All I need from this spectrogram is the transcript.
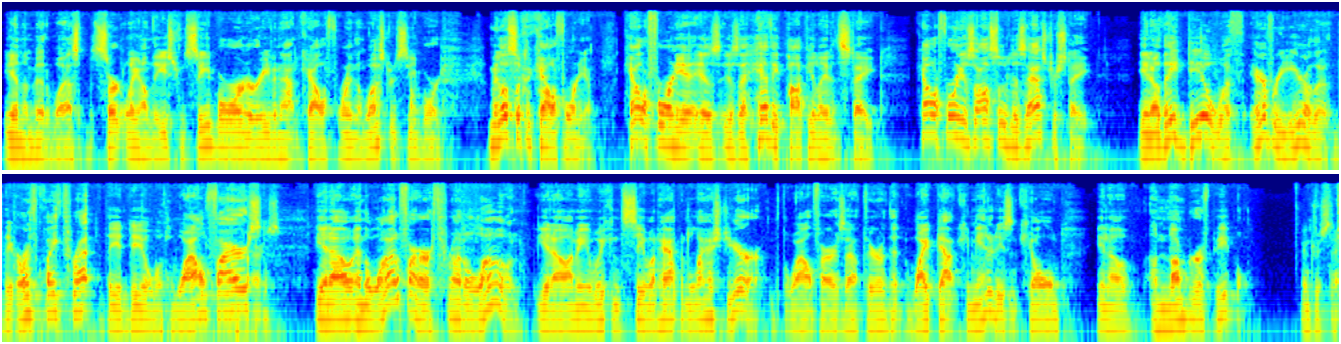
in the Midwest, but certainly on the eastern seaboard or even out in California, the western seaboard. I mean, let's look at California. California is, is a heavy populated state. California is also a disaster state. You know, they deal with every year the, the earthquake threat, they deal with wildfires. wildfires you know, and the wildfire threat alone, you know, I mean, we can see what happened last year with the wildfires out there that wiped out communities and killed, you know, a number of people. Interesting.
